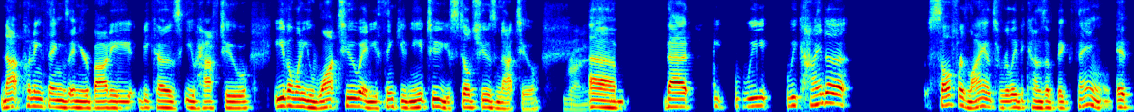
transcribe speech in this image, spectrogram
not putting things in your body because you have to. Even when you want to and you think you need to you still choose not to. Right. Um that we we kind of self-reliance really becomes a big thing. It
